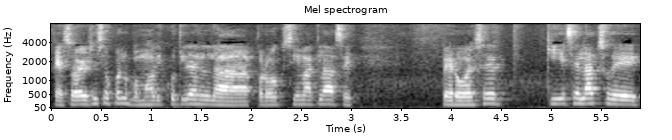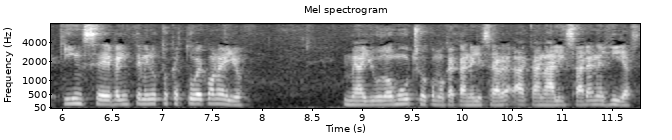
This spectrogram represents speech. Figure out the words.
Esos ejercicios pues los vamos a discutir en la próxima clase, pero ese, ese lapso de 15, 20 minutos que estuve con ellos me ayudó mucho como que a canalizar, a canalizar energías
